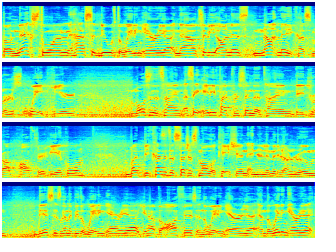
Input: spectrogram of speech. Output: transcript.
So next one has to do with the waiting area. Now, to be honest, not many customers wait here. Most of the time, let's say 85% of the time, they drop off their vehicle. But because it's a, such a small location and you're limited on room, this is gonna be the waiting area. You have the office and the waiting area, and the waiting area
